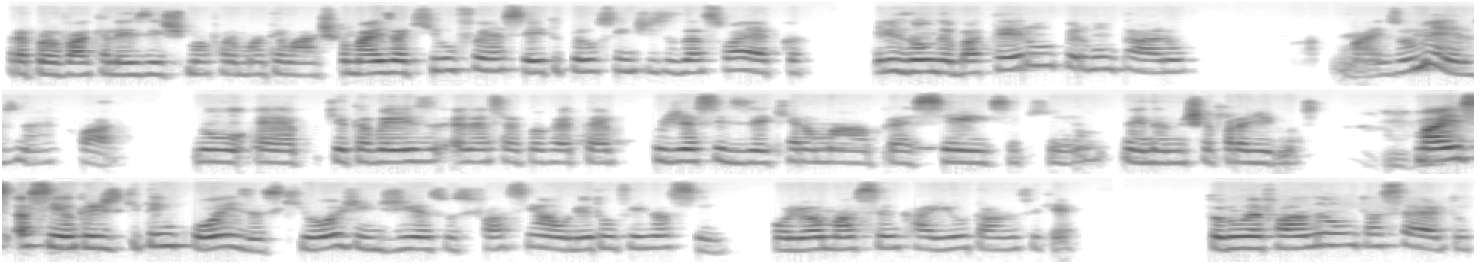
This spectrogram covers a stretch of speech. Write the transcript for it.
Para provar que ela existe de uma forma matemática. Mas aquilo foi aceito pelos cientistas da sua época. Eles não debateram ou perguntaram, mais ou menos, né? Claro. Não, é, porque talvez nessa época até podia se dizer que era uma pré-ciência, que ainda não tinha paradigmas. Uhum. Mas, assim, eu acredito que tem coisas que hoje em dia, se você fala assim, ah, o Newton fez assim, olhou a maçã, caiu, tal, não sei o quê. Todo mundo vai falar, não, tá certo.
